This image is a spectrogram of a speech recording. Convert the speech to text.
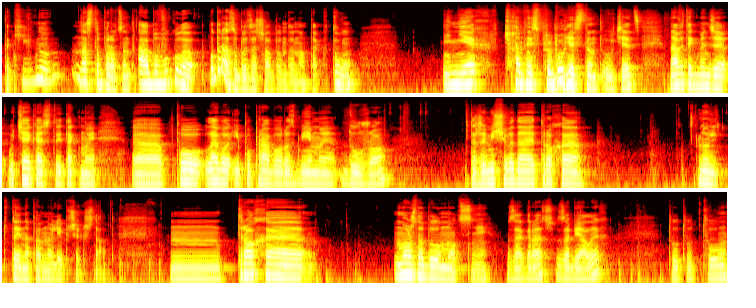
taki no na 100%, albo w ogóle od razu by zacząłbym ten atak tu. I niech czarny spróbuje stąd uciec. Nawet jak będzie uciekać, to i tak my e, po lewo i po prawo rozbijemy dużo. Także mi się wydaje trochę. No tutaj na pewno lepszy kształt. Mm, trochę można było mocniej zagrać za białych. Tu, tu, tu.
